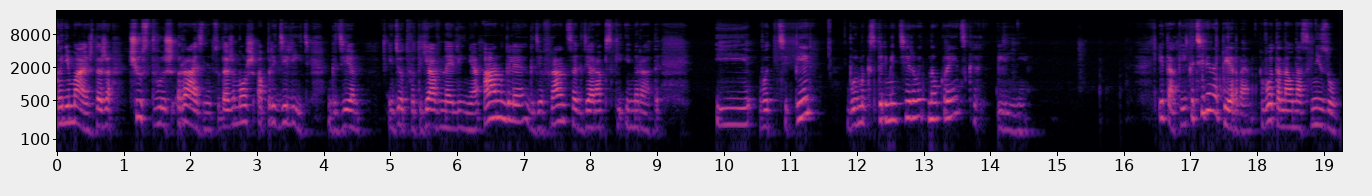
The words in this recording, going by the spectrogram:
понимаешь, даже чувствуешь разницу, даже можешь определить, где идет вот явная линия Англия, где Франция, где Арабские Эмираты. И вот теперь Будем экспериментировать на украинской линии. Итак, Екатерина первая. Вот она у нас внизу.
